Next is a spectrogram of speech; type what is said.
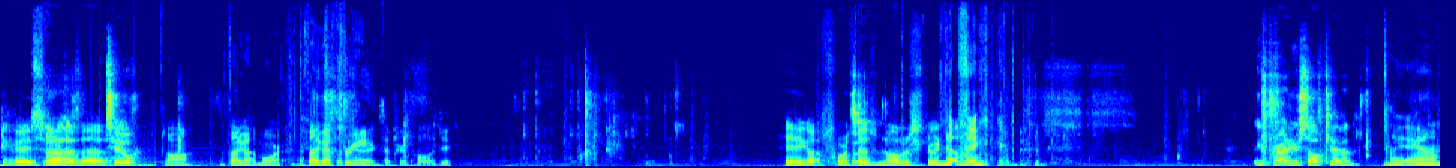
hey guys, sorry Uh, about that. Two. Aw, I thought I got more. I thought I got okay, three. I accept your apology. Hey, I got four thousand dollars for doing nothing. Are you proud of yourself, Kevin? I am,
